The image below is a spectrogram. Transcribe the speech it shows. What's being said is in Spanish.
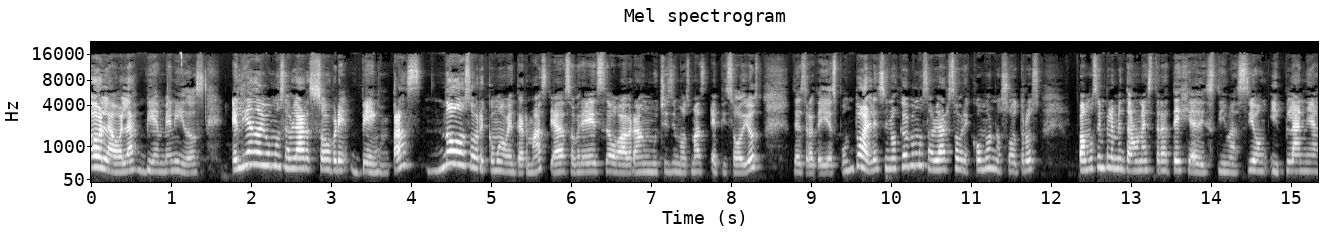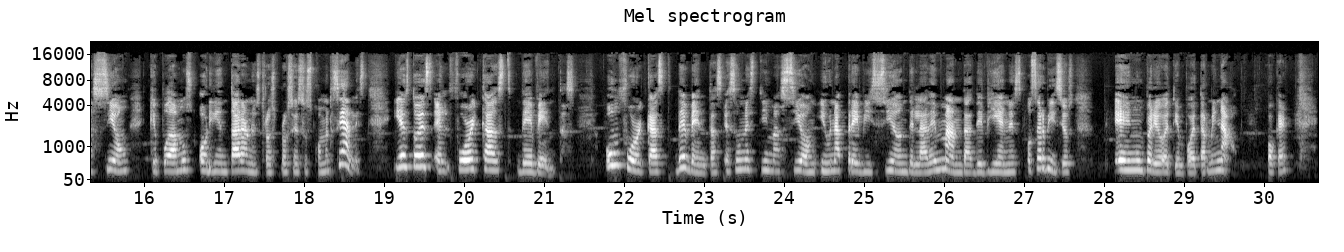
Hola, hola, bienvenidos. El día de hoy vamos a hablar sobre ventas, no sobre cómo vender más, ya sobre eso habrán muchísimos más episodios de estrategias puntuales, sino que hoy vamos a hablar sobre cómo nosotros vamos a implementar una estrategia de estimación y planeación que podamos orientar a nuestros procesos comerciales. Y esto es el forecast de ventas. Un forecast de ventas es una estimación y una previsión de la demanda de bienes o servicios en un periodo de tiempo determinado. ¿ok?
